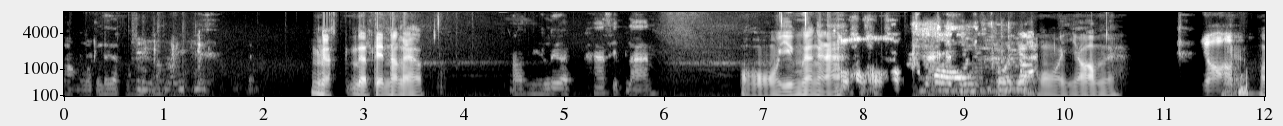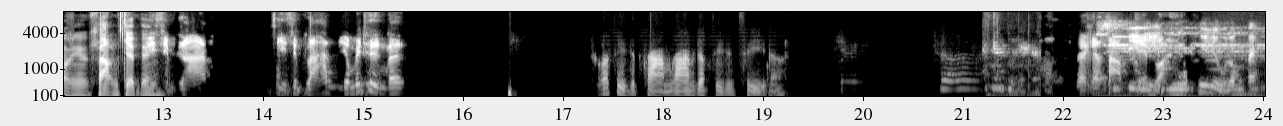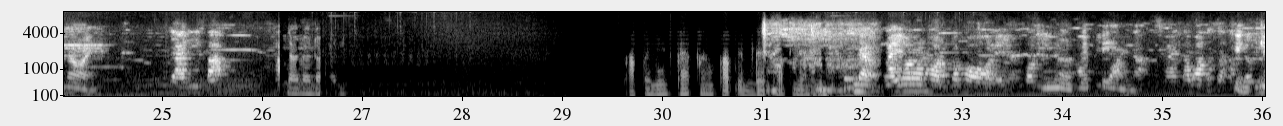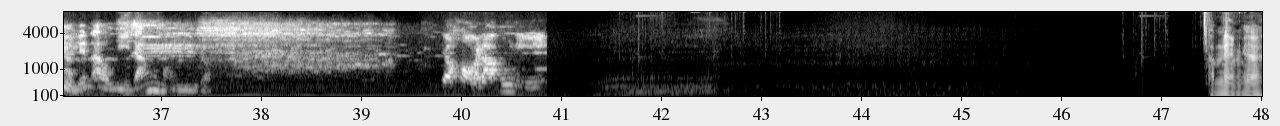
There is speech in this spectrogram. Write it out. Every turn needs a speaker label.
Speaker 1: ลองลดเลือดตรงนี้บ้าง
Speaker 2: เลือดเลือดเต้นเท่าไหร่ครับ
Speaker 1: ตอนนี้เลือดห้าสิบล้าน
Speaker 2: โอ้โหยืมเงื่อนกันนะ
Speaker 3: โอ้โห
Speaker 4: โคตรเยอะ
Speaker 2: โอ้ยยอมเลย
Speaker 3: ยอม
Speaker 2: วันนี้สามเจ็ดเอง
Speaker 3: สี่สิบล้านสี่สิบล้านยังไม่ถึงเลย
Speaker 5: ก็สี่สิบสามล้านกับสี่สิบสี่นะ
Speaker 3: ได้แค่สาม
Speaker 4: พี่
Speaker 3: เจ็ดว่ะ
Speaker 4: อยู่พี่อยู่ลงไปหน่อย
Speaker 6: ยาดีปั๊บ
Speaker 1: ได้ได้ได้
Speaker 5: ป รับไปนี่แป๊บนึงปรับเอ็มเด็กครับเนี่ย
Speaker 6: แบบไลท์วอลทอนก็พอเลยอะก็ดีนะที่ไหวนะใช่ถ้าว่าถ้าจะ
Speaker 4: เสียงพี่อยู่เล่นเอาวีดังไหนหรอ
Speaker 6: เดี๋ยวขอเวลาพรุ่งนี้
Speaker 2: ตำแหน่งแค่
